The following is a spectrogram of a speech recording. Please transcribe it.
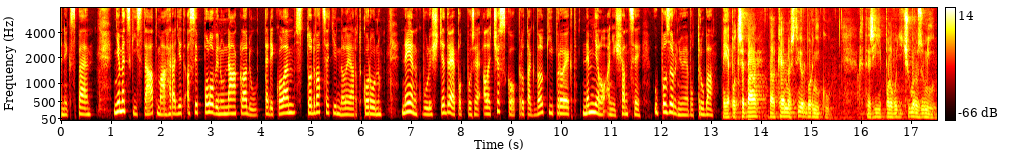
NXP. Německý stát má hradit asi polovinu nákladů, tedy kolem 120 20 miliard korun. Nejen kvůli štědré podpoře, ale Česko pro tak velký projekt nemělo ani šanci, upozorňuje Votruba. Je potřeba velké množství odborníků, kteří polovodičům rozumí.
